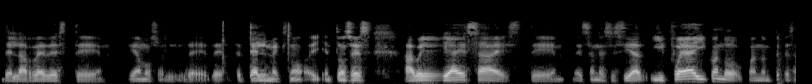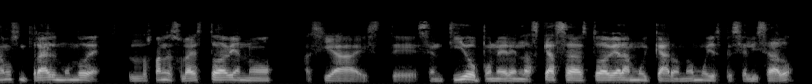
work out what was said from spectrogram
de la red, este, digamos, de, de, Telmex, ¿no? entonces había esa, este, esa necesidad y fue ahí cuando, cuando empezamos a entrar al mundo de los paneles solares, todavía no hacía este sentido poner en las casas, todavía era muy caro, ¿no? Muy especializado.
